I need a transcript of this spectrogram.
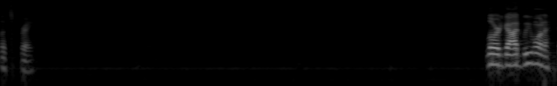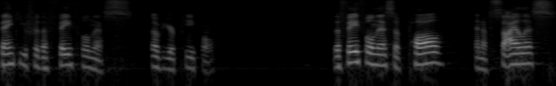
Let's pray. Lord God, we want to thank you for the faithfulness of your people. The faithfulness of Paul and of Silas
